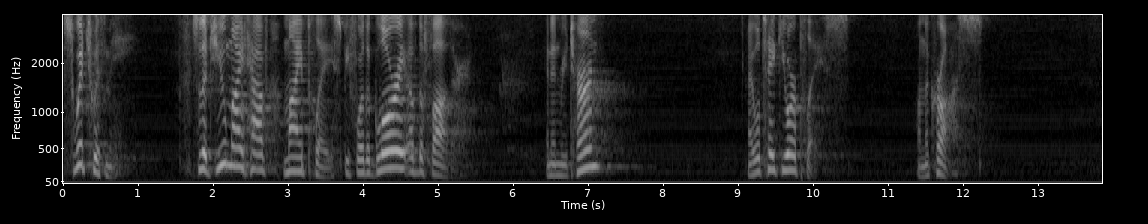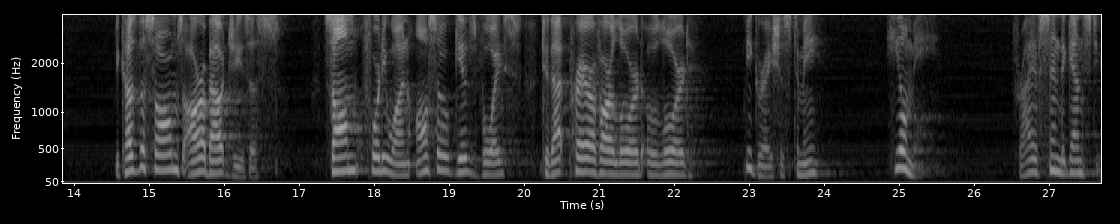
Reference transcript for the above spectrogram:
Switch with me, so that you might have my place before the glory of the Father. And in return, I will take your place on the cross. Because the Psalms are about Jesus, Psalm 41 also gives voice to that prayer of our Lord, O Lord, be gracious to me, heal me for I have sinned against you.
